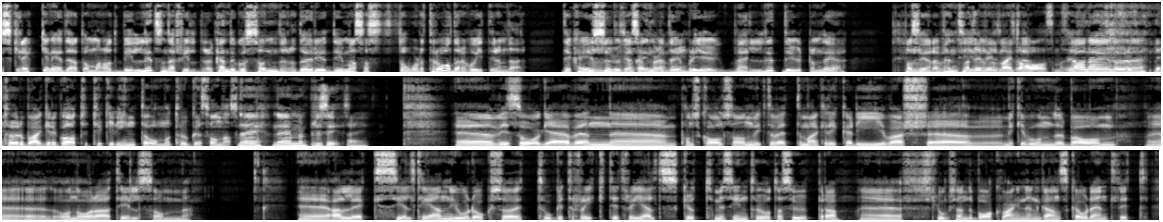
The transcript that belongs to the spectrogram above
Skräcken är det att om man har ett billigt sånt där filter, då kan det gå sönder och då är det ju det massa ståltrådar och skit i den där. Det kan ju Mm, sugas in och det blir ju väldigt dyrt om det. Passera Ja, ventilerna. det vill man inte säga. ha. Som man säger. Ja, nej, nej, nej. Turboaggregat tycker inte om att tugga sådana saker. Nej, nej men precis. Nej. Eh, vi såg även eh, Pontus Karlsson, Viktor Wettermark, Rickard Ivars, eh, Micke Wunderbaum eh, och några till som eh, Alex Hjeltén gjorde också, ett, tog ett riktigt rejält skutt med sin Toyota Supra. Eh, slog sönder bakvagnen ganska ordentligt.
